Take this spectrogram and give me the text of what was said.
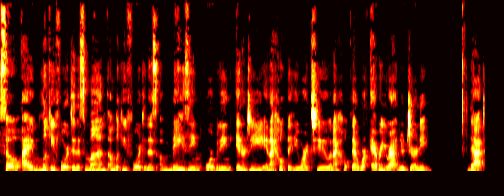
So I'm looking forward to this month. I'm looking forward to this amazing orbiting energy. And I hope that you are too. And I hope that wherever you're at in your journey, that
